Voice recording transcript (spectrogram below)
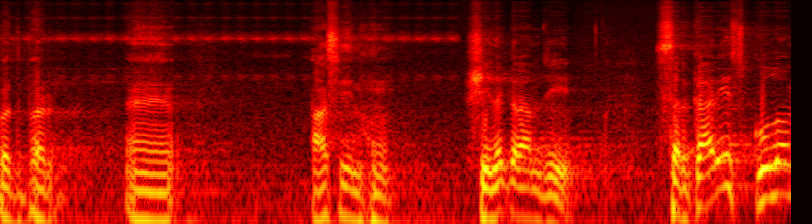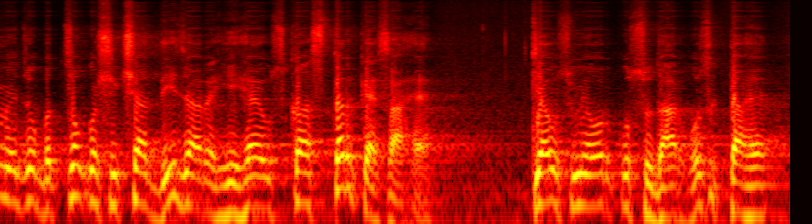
पद पर आसीन हूँ। शीलक राम जी सरकारी स्कूलों में जो बच्चों को शिक्षा दी जा रही है, उसका स्तर कैसा है? क्या उसमें और कुछ सुधार हो सकता है?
